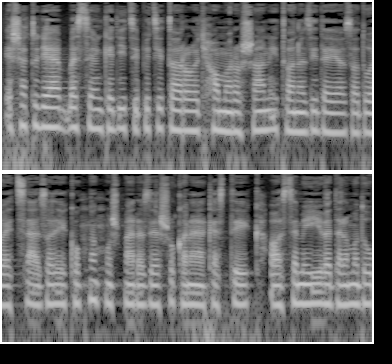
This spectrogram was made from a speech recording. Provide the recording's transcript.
És hát ugye beszélünk egy icipicit arról, hogy hamarosan itt van az ideje az adó egy százalékoknak, most már azért sokan elkezdték a személyi jövedelemadó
